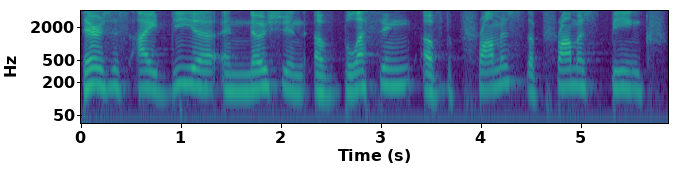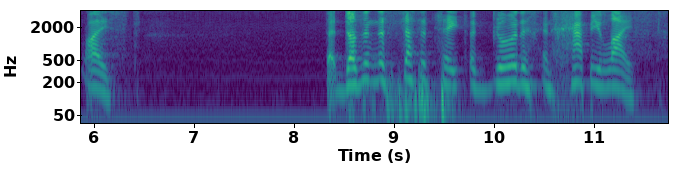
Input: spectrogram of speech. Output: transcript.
There's this idea and notion of blessing of the promise, the promise being Christ, that doesn't necessitate a good and happy life.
